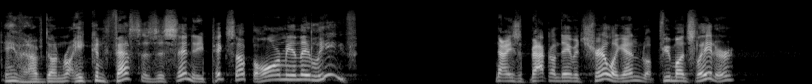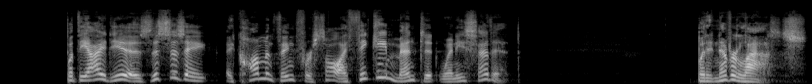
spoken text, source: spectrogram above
David, I've done wrong. He confesses his sin and he picks up the whole army and they leave. Now he's back on David's trail again a few months later. But the idea is this is a, a common thing for Saul. I think he meant it when he said it. But it never lasts.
